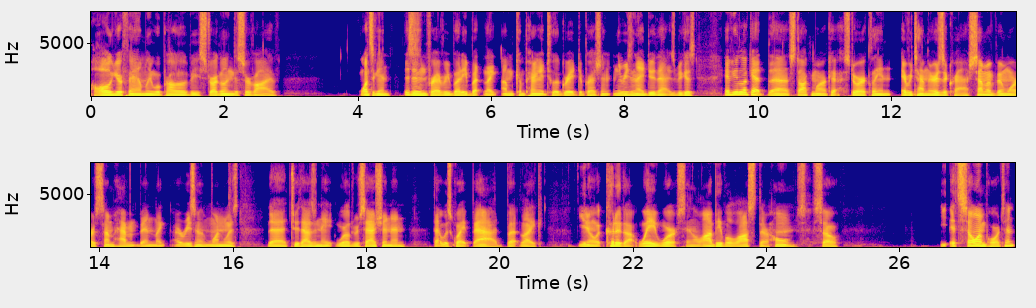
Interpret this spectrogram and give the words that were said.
All your family will probably be struggling to survive. Once again, this isn't for everybody, but like I'm comparing it to a Great Depression. And the reason I do that is because if you look at the stock market historically, and every time there is a crash, some have been worse, some haven't been. Like a recent one was the 2008 world recession, and that was quite bad. But like, you know, it could have got way worse, and a lot of people lost their homes. So it's so important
